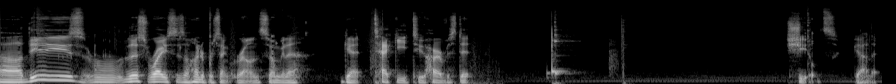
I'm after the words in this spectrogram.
Uh, these, this rice is 100% grown, so I'm gonna get Techie to harvest it. Shields, got it.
